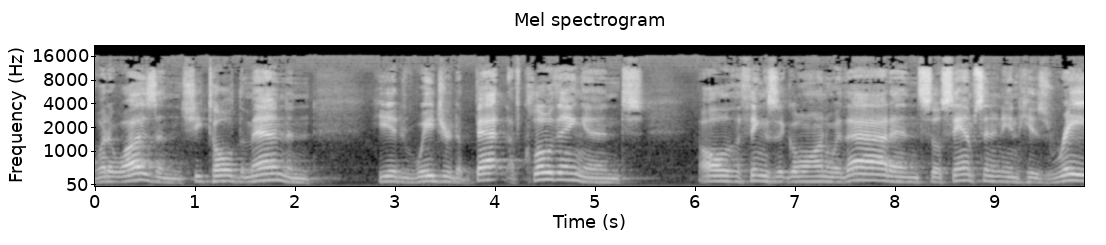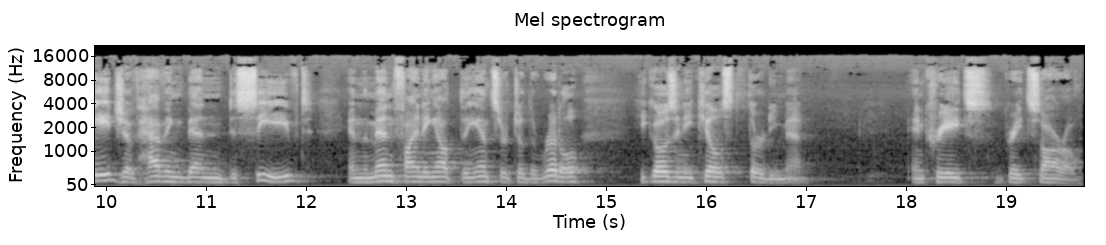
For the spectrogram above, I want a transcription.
what it was, and she told the men, and he had wagered a bet of clothing and all of the things that go on with that. And so Samson, in his rage of having been deceived, and the men finding out the answer to the riddle, he goes and he kills 30 men and creates great sorrow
